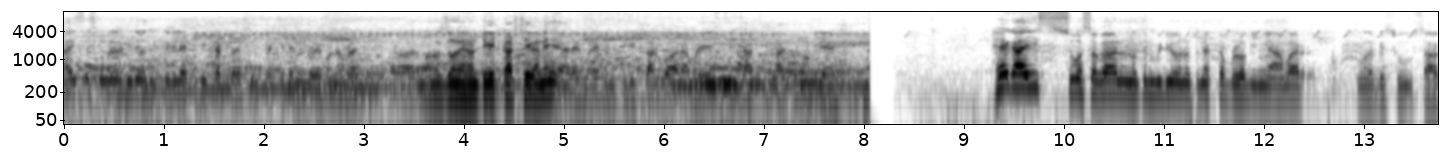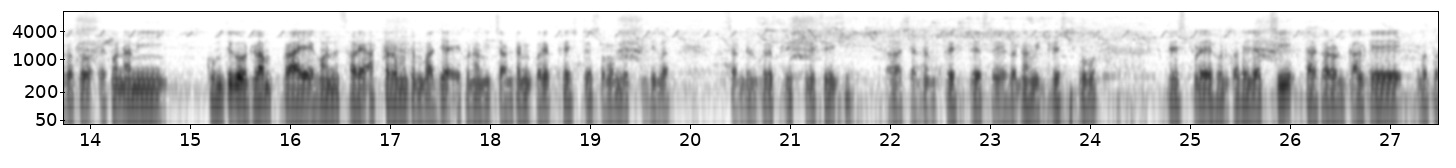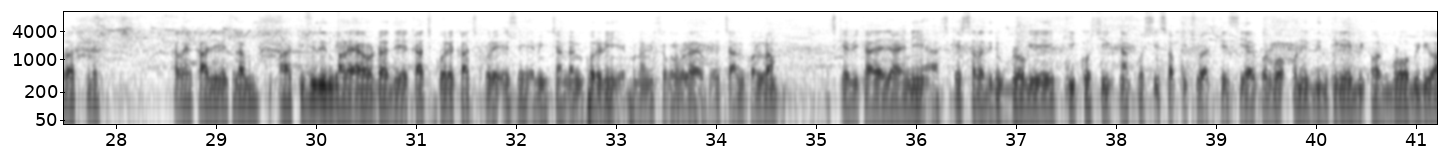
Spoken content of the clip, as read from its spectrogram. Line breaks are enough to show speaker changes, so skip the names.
Guys স্কুলের ভিতরে ঢুকতে গেলে টিকিট কাটতে হয় টিকিটটা কেটে নিব এখন আমরা। আর মানুষজন এখন টিকিট কাটছে এখানে, আর আমরা এখন টিকিট কাটবো, আর আমরা এই চার চারজন হে গাইস শুভ সকাল, নতুন ভিডিও নতুন একটা ব্লগিংয়ে আমার তোমাদেরকে সুস্বাগত। এখন আমি ঘুম থেকে উঠলাম প্রায় এখন সাড়ে আটটার মতন বাজে, এখন আমি চান টান করে ফ্রেশ ট্রেস হলাম দেখতেছিলাম চান টান করে ফ্রেশ ট্রেস হয়েছি চান টান ফ্রেশ ট্রেস হয়ে এখন আমি ড্রেস পরবো। ড্রেস পরে এখন কোথায় যাচ্ছি, তার কারণ কালকে গত রাত্রে কালকে কাজে গেছিলাম। আর কিছুদিন সাড়ে এগারোটা দিয়ে কাজ করে কাজ করে এসে আমি চান টান করে নিই। এখন আমি সকালবেলায় উঠে চান করলাম। আজকে আমি কাজে যাইনি। আজকে সারাদিন ব্লগে কী করছি, না করছি সব কিছু আজকে শেয়ার করব। অনেক দিন থেকে বড়ো ভিডিও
